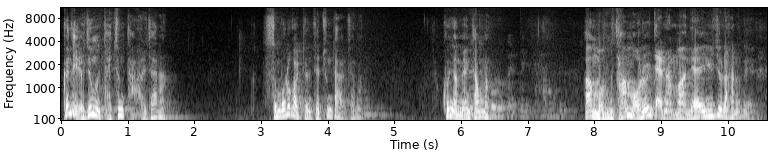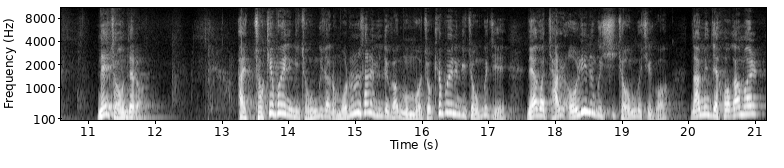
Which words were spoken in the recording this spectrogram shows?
근데 요즘은 대충 다 알잖아. 스모로 갈 때는 대충 다 알잖아. 그냥 맹탕만. 아 뭐 다 모를 때는 뭐 내 위주로 하는 거야. 내 좋은 대로. 아 좋게 보이는 게 좋은 거잖아. 모르는 사람인데 뭐, 뭐 좋게 보이는 게 좋은 거지. 내가 잘 어울리는 것이 좋은 것이고 남인데 호감을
